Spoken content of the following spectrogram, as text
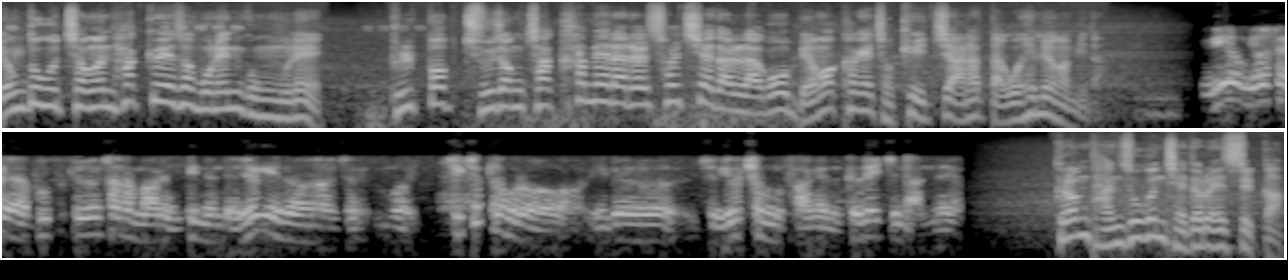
영도구청은 학교에서 보낸 공문에 불법 주정차 카메라를 설치해달라고 명확하게 적혀 있지 않았다고 해명합니다. 위험 요소에 부주차는 말은 있겠는데 여기는 저, 뭐 직접적으로 이거 저 요청 사항에는 들어있지는 않네요. 그럼 단속은 제대로 했을까?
